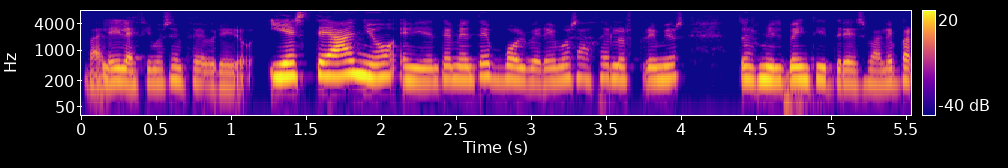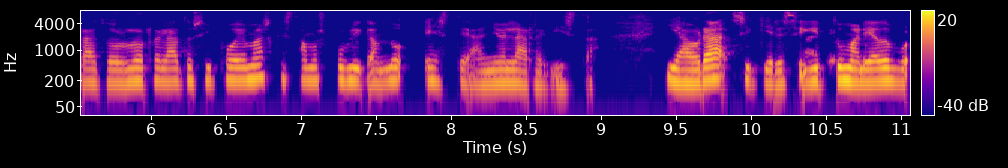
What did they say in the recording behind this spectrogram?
¿vale? Y la hicimos en febrero. Y este año, evidentemente, volveremos a hacer los premios 2023, ¿vale? Para todos los relatos y poemas que estamos publicando este año en la revista. Y ahora, si quieres seguir tu mareado...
